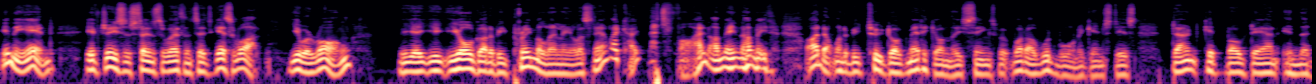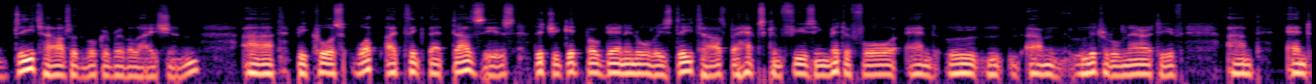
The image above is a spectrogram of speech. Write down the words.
in the end, if Jesus turns to earth and says, Guess what? You were wrong. You, you, you all got to be premillennialists now. Okay, that's fine. I mean, I mean, I don't want to be too dogmatic on these things, but what I would warn against is don't get bogged down in the details of the Book of Revelation, uh, because what I think that does is that you get bogged down in all these details, perhaps confusing metaphor and l- um, literal narrative, um, and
